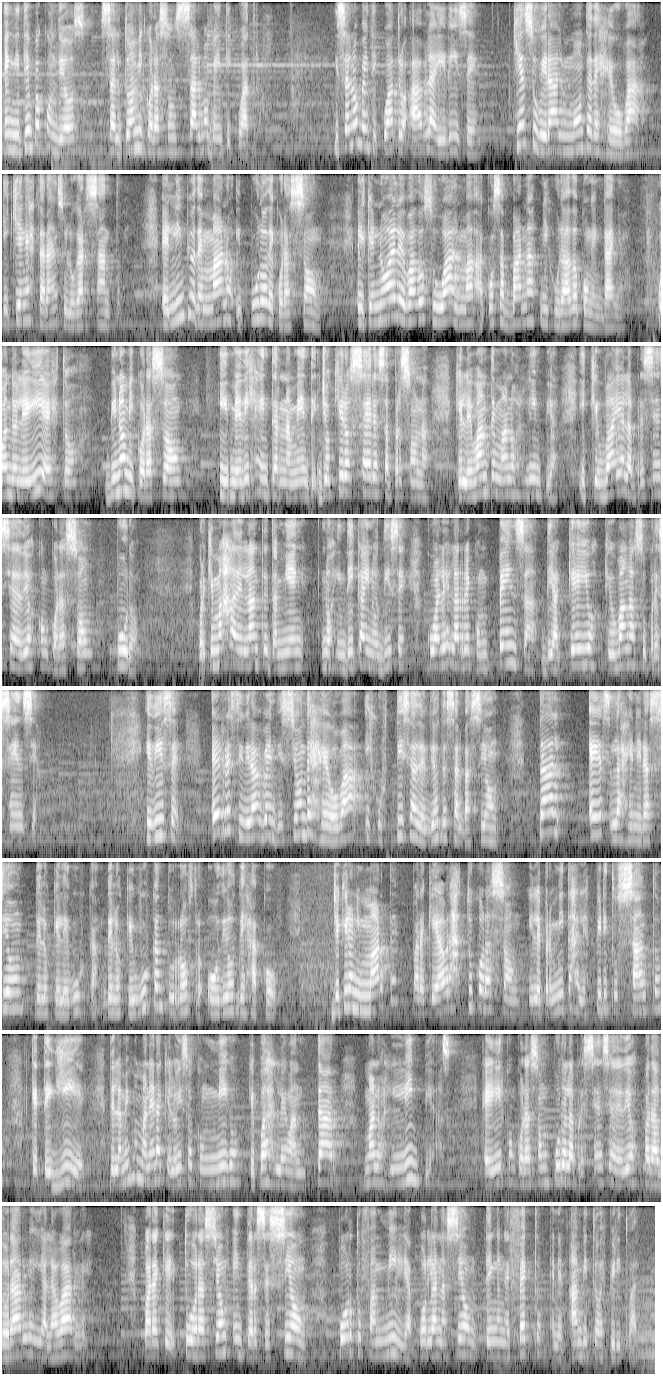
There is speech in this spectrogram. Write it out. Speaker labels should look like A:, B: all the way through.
A: En mi tiempo con Dios saltó a mi corazón Salmo 24. Y Salmo 24 habla y dice, ¿quién subirá al monte de Jehová y quién estará en su lugar santo? El limpio de manos y puro de corazón, el que no ha elevado su alma a cosas vanas ni jurado con engaño. Cuando leí esto, vino a mi corazón y me dije internamente, yo quiero ser esa persona que levante manos limpias y que vaya a la presencia de Dios con corazón puro. Porque más adelante también nos indica y nos dice cuál es la recompensa de aquellos que van a su presencia. Y dice, Él recibirá bendición de Jehová y justicia del Dios de salvación. Tal es la generación de los que le buscan, de los que buscan tu rostro, oh Dios de Jacob. Yo quiero animarte para que abras tu corazón y le permitas al Espíritu Santo que te guíe de la misma manera que lo hizo conmigo, que puedas levantar manos limpias e ir con corazón puro a la presencia de Dios para adorarle y alabarle, para que tu oración e intercesión por tu familia, por la nación, tengan efecto en el ámbito espiritual.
